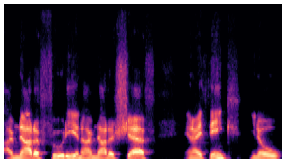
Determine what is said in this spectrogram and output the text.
I'm not a foodie and I'm not a chef. And I think, you know,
